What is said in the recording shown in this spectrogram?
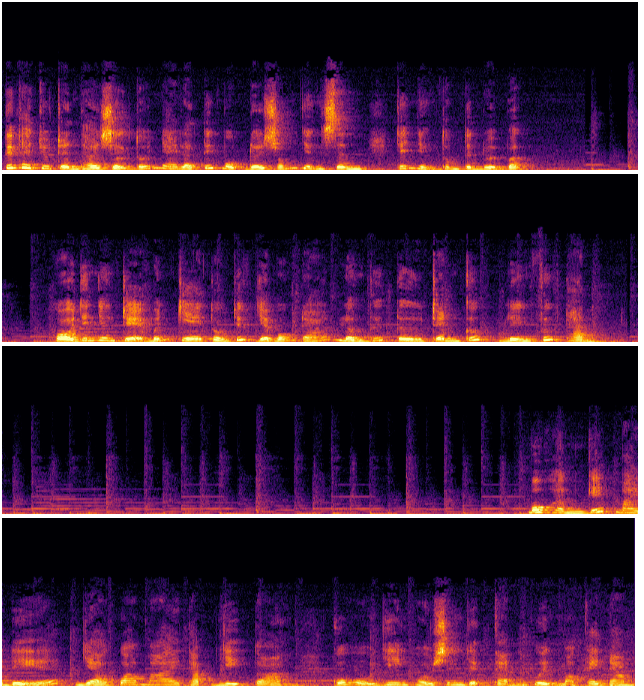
Tiếp theo chương trình thời sự tối nay là tiết mục đời sống dân sinh với những thông tin nổi bật. Hội Doanh nhân trẻ Bến Tre tổ chức giải bóng đá lần thứ tư tranh cúp Liên Phước Thành mô hình ghép mai đĩa và qua mai thập nhị toàn của hội viên hội sinh vật cảnh quyền Mỏ Cày Năm.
